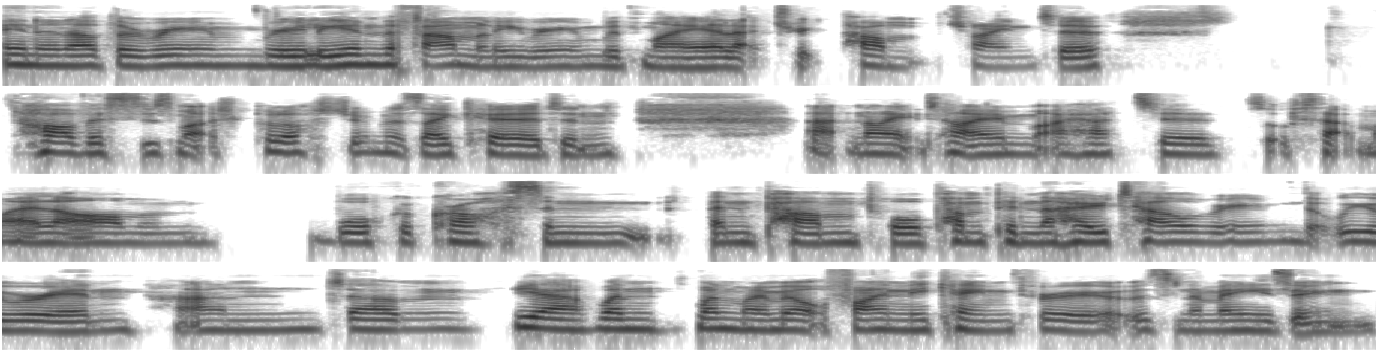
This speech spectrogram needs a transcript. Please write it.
in another room, really in the family room with my electric pump, trying to harvest as much colostrum as I could. And at night time, I had to sort of set my alarm and walk across and and pump or pump in the hotel room that we were in and um, yeah when when my milk finally came through it was an amazing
